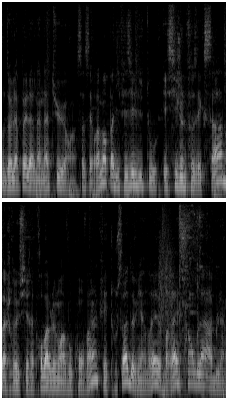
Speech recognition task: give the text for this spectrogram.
de l'appel à la nature. Ça, c'est vraiment pas difficile du tout. Et si je ne faisais que ça, bah, je réussirais probablement à vous convaincre et tout ça deviendrait vraisemblable.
